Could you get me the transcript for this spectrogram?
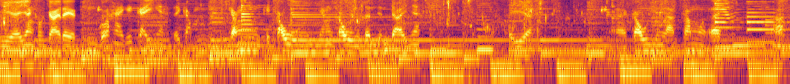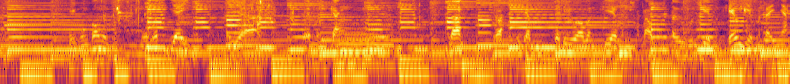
thì à, văn câu trời đây cũng có hai cái cây nha để cầm căng cái câu văn câu lên trên trời nha. Thì à, à, câu dương làm xong rồi đây. Đó. thì cũng có một, một ít dây thì à, để mình căng lên. Rồi bây giờ mình sẽ đi qua bên kia mình bắt đầu từ bên kia mình kéo về bên đây nha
